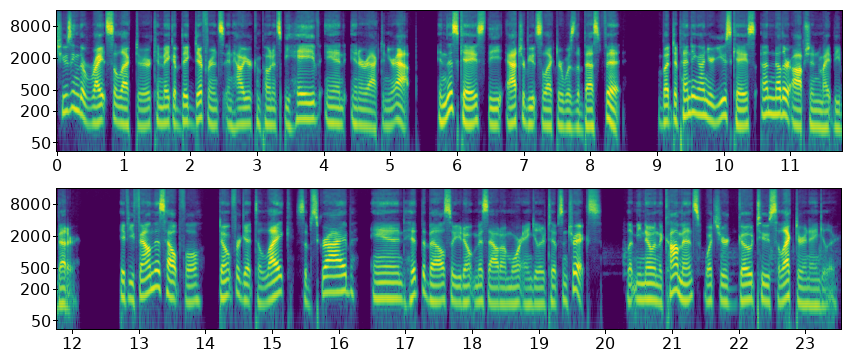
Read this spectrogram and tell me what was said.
Choosing the right selector can make a big difference in how your components behave and interact in your app. In this case, the attribute selector was the best fit, but depending on your use case, another option might be better. If you found this helpful, don't forget to like, subscribe, and hit the bell so you don't miss out on more Angular tips and tricks. Let me know in the comments what's your go-to selector in Angular.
